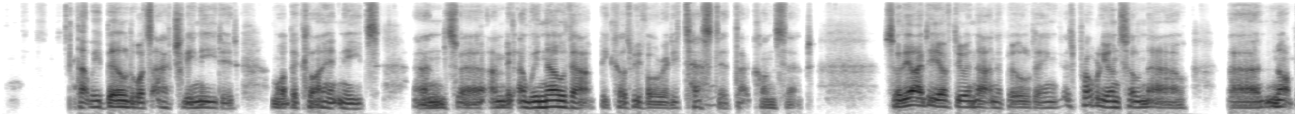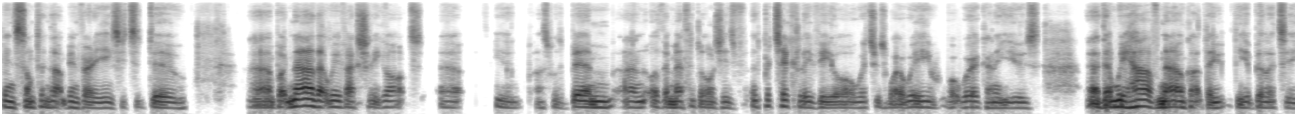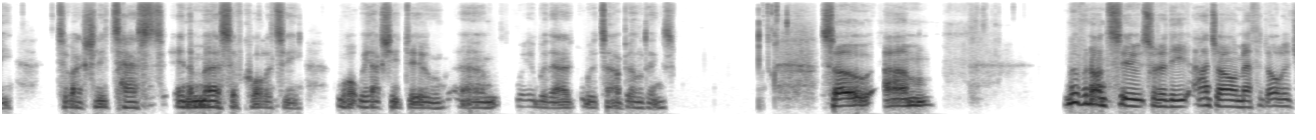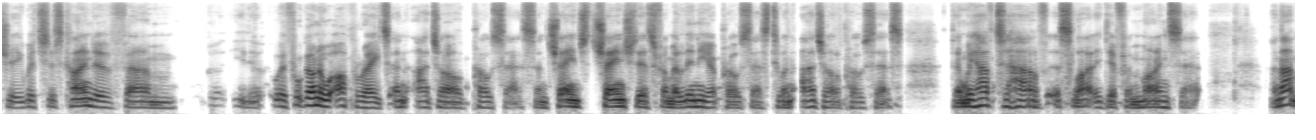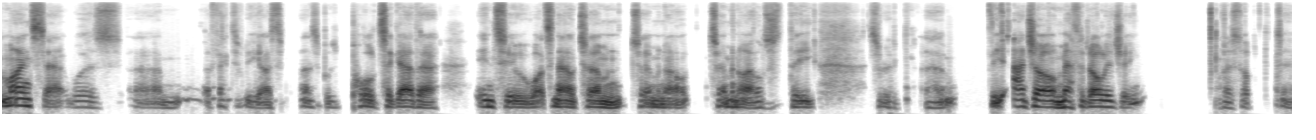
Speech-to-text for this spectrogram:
that we build what's actually needed, what the client needs. And, uh, and, and we know that because we've already tested that concept. So the idea of doing that in a building has probably until now uh, not been something that been very easy to do. Uh, but now that we've actually got uh, you know, I suppose BIM and other methodologies, particularly VO, which is where we what we're going to use, uh, then we have now got the the ability to actually test in immersive quality what we actually do um, with our with our buildings. So um, moving on to sort of the agile methodology, which is kind of um, you know, if we're going to operate an agile process and change change this from a linear process to an agile process, then we have to have a slightly different mindset. And that mindset was um, effectively, I, I, suppose, pulled together into what's now term, terminal terminals, the sort of um, the agile methodology. I stopped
